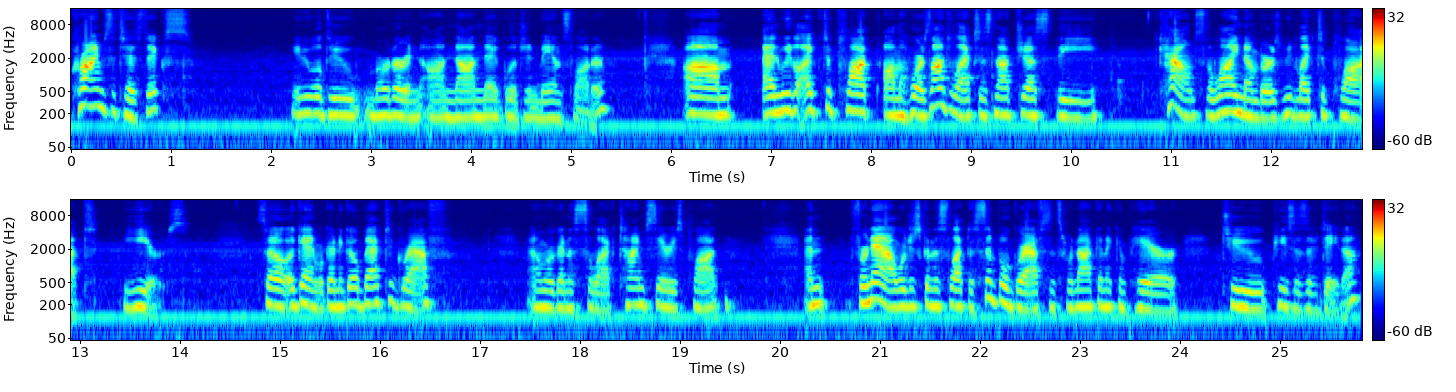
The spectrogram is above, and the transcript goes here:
crime statistics. Maybe we'll do murder and on non-negligent manslaughter. Um, and we'd like to plot on the horizontal axis not just the counts, the line numbers, we'd like to plot years. So again, we're going to go back to graph and we're going to select time series plot. And for now, we're just going to select a simple graph since we're not going to compare two pieces of data.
